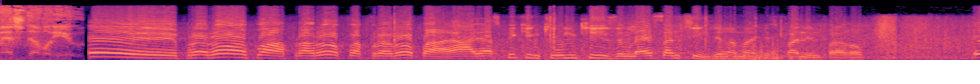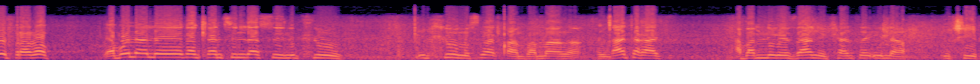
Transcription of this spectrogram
MSW. Hey, Praropa, Praropa, Praropa. I am speaking to Umkhize ngila eSandton njengamanje esifaneni Praropa. Hey Praropa, yabona le kaNhlanhla lasini ibhlungu. Ibhlungu singaqamba manga. Ngicathi kahle abamnikezanga ichance enough uchip.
